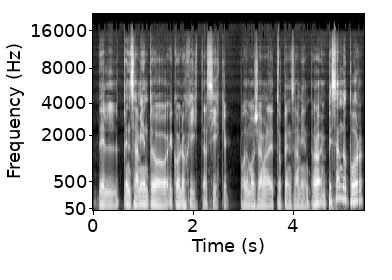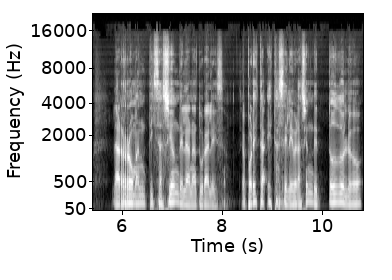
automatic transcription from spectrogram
del pensamiento ecologista, si es que podemos llamar a esto pensamiento. ¿no? Empezando por la romantización de la naturaleza. O sea, por esta, esta celebración de todo lo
